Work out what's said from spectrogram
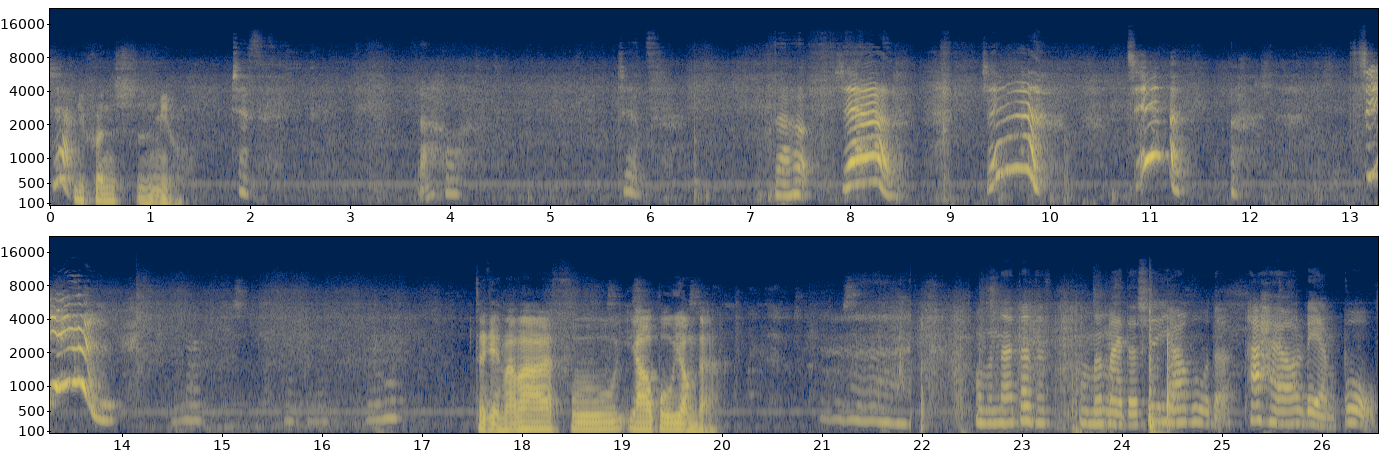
这样一分十秒，这样子，然后这样子，然后这样，这样，这样，这样。这给妈妈敷腰部用的。我们拿到的，我们买的是腰部的，它还有脸部，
